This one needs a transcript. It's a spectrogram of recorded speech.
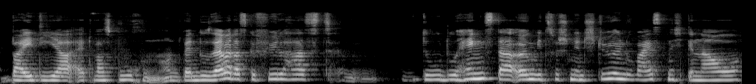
bei dir etwas buchen. Und wenn du selber das Gefühl hast, du, du hängst da irgendwie zwischen den Stühlen, du weißt nicht genau,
